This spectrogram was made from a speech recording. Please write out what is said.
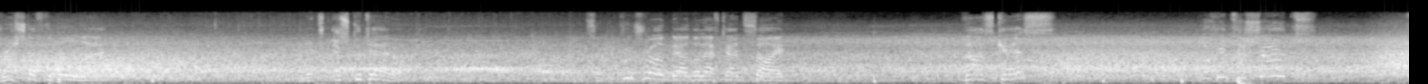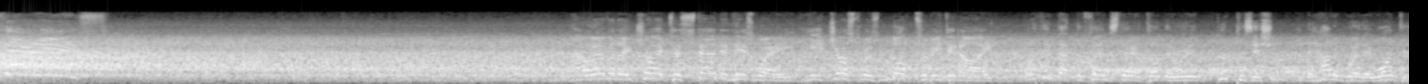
brushed off the ball there. And it's Escudero. Good run down the left-hand side. Vazquez. Looking to shoot. There it is! However they tried to stand in his way, he just was not to be denied. Well, I think that defence there thought they were in good position and they had him where they wanted,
